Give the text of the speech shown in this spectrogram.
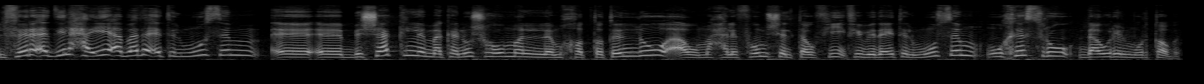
الفرقة دي الحقيقة بدأت الموسم بشكل ما كانوش هم اللي مخططين له أو ما حالفهمش التوفيق في بداية الموسم وخسروا دوري المرتبط.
